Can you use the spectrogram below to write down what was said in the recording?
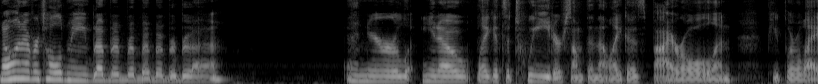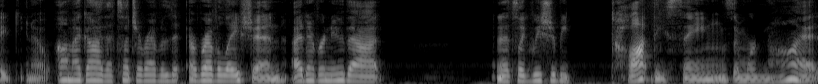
no one ever told me, blah, blah, blah, blah, blah, blah, blah. And you're, you know, like it's a tweet or something that like goes viral, and people are like, you know, oh my god, that's such a, revel- a revelation. I never knew that. And it's like we should be taught these things, and we're not.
